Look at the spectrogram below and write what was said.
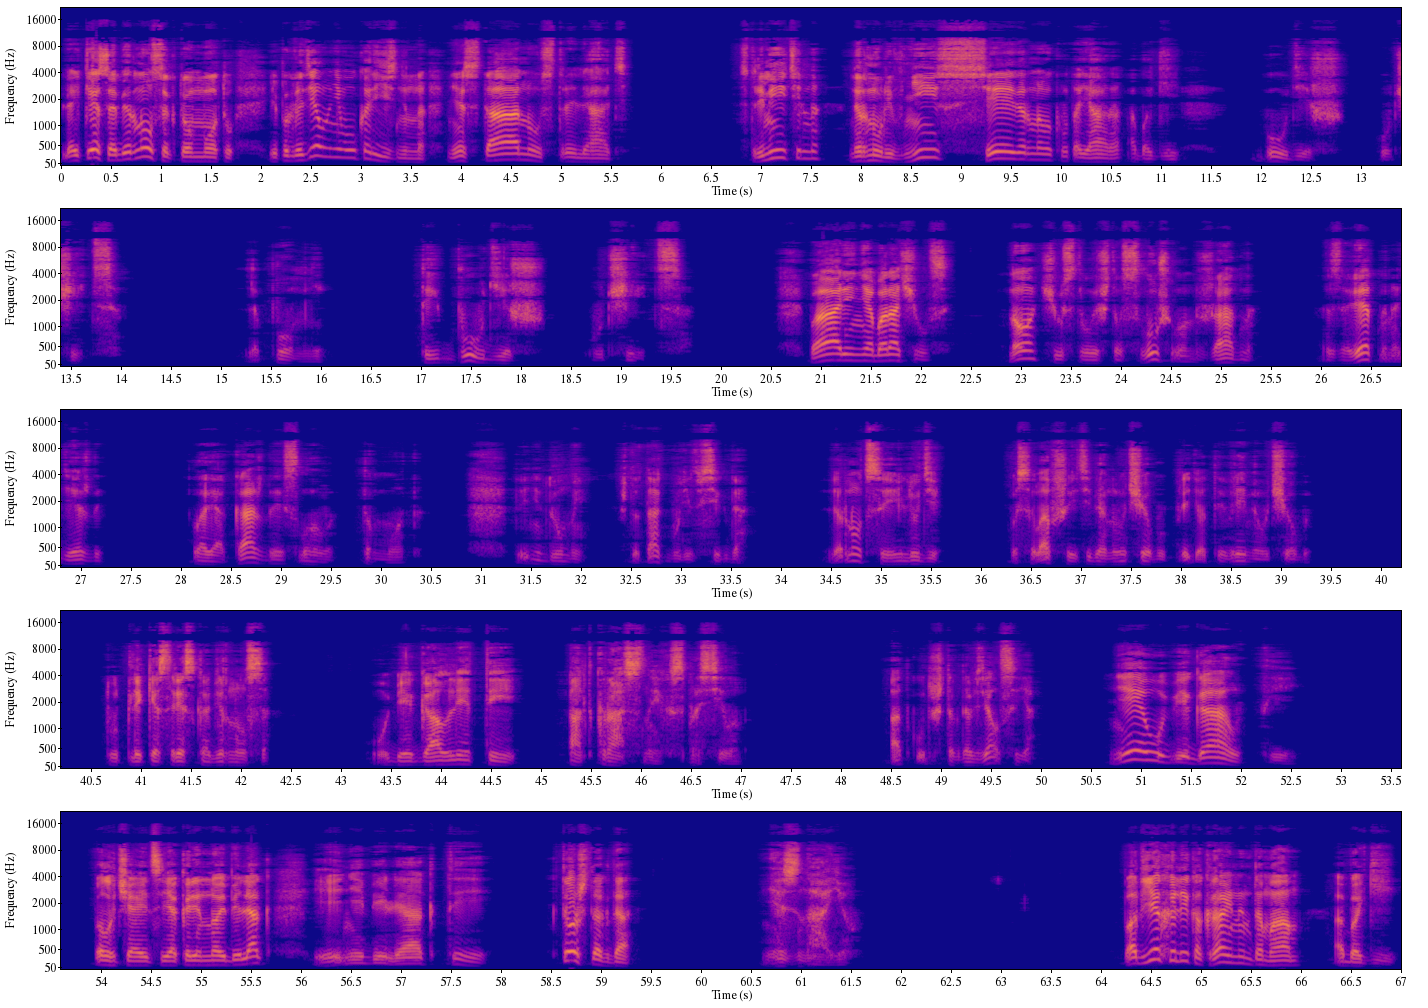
Лейкес обернулся к Томмоту и поглядел на него укоризненно. «Не стану стрелять!» Стремительно нырнули вниз с северного крутояра обоги. «Будешь учиться. Запомни, ты будешь учиться». Парень не оборачивался, но чувствовалось, что слушал он жадно, заветной надеждой, ловя каждое слово Томмота. Ты не думай, что так будет всегда. Вернутся и люди, посылавшие тебя на учебу, придет и время учебы. Тут Лекес резко обернулся. — Убегал ли ты от красных? — спросил он. — Откуда ж тогда взялся я? — Не убегал ты. Получается, я коренной беляк, и не беляк ты. Кто ж тогда? Не знаю. Подъехали к окраинным домам Абаги.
